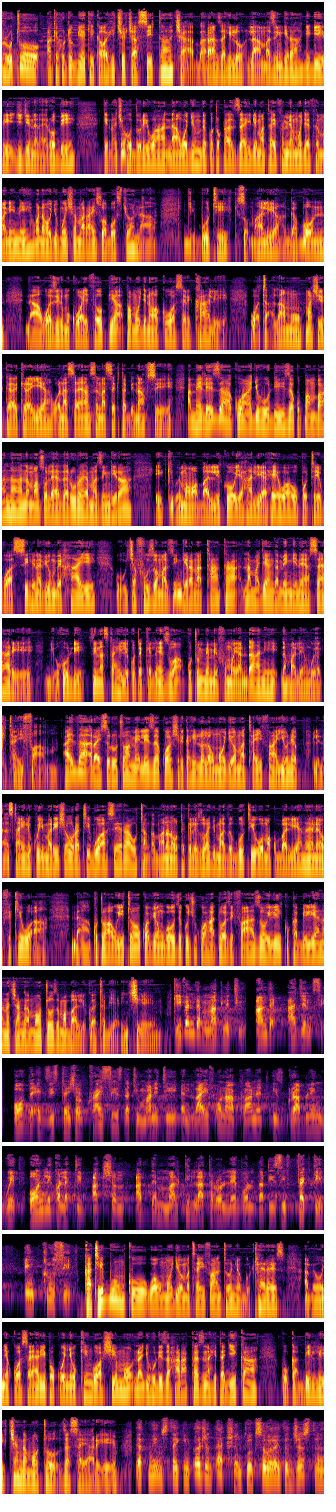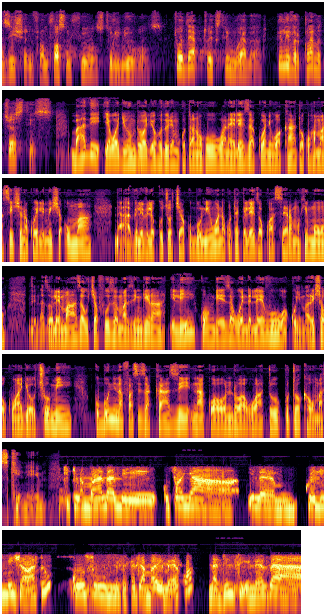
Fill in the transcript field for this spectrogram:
Ruto akihutubia kikao hicho cha sita cha baraza hilo la mazingira Gigiri jijini Nairobi, kinachohudhuriwa na wajumbe kutoka zaidi ya mataifa 180 wanaojumuisha marais wa Botswana, Jibuti, Somalia, Gabon na waziri mkuu wa Ethiopia, pamoja na wakuu wa serikali, wataalamu, mashirika ya kiraia, wanasayansi na sekta binafsi. Ameeleza kuwa juhudi za kupambana na maswala ya dharura ya mazingira, ikiwemo mabadiliko ya hali ya hewa, upotevu wa asili na viumbe hai, uchafuzi wa mazingira na taka na majanga mengine ya sayari, juhudi zinastahili kutekelezwa kutumia mifumo ya ndani na malengo ya kitaifa. Aidha, Rais Ruto ameeleza kuwa shirika hilo la Umoja wa Mataifa UNEP linastahili kuimarisha uratibu wa sera, utangamano na utekelezwaji madhubuti wa makubaliano yanayofikiwa na kutoa wito kwa viongozi kuchukua hatua zifaazo ili kukabiliana na changamoto za mabadiliko ya tabia nchi. Given the magnitude and the urgency of the existential crisis that humanity and life on our planet is grappling with, only collective action at the multilateral level that is effective inclusive. Katibu mkuu wa Umoja wa Mataifa Antonio Guterres ameonya kuwa sayari ipo kwenye ukingo wa shimo na juhudi za haraka zinahitajika kukabili changamoto za sayari. That means taking urgent action to accelerate a just transition from fossil fuels to renewables, to adapt to extreme weather, deliver climate justice. Baadhi ya wajumbe waliohudhuria mkutano huu wanaeleza kuwa ni wakati wa kuhamasisha na kuelimisha umma na vilevile vile kuchochea kubuniwa na kutekelezwa kwa sera muhimu zinazolemaza uchafuzi wa mazingira ili kuongeza uendelevu wa kuimarisha ukuaji wa uchumi, kubuni nafasi za kazi na kuwaondoa watu kutoka umaskini. Kitu ya maana ni kufanya ile um, kuelimisha watu kuhusu mikakati ambayo imewekwa na jinsi inaweza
